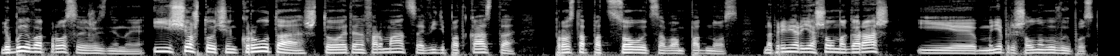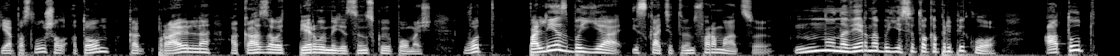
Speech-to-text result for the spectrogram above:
любые вопросы жизненные. И еще что очень круто, что эта информация в виде подкаста просто подсовывается вам под нос. Например, я шел на гараж, и мне пришел новый выпуск. Я послушал о том, как правильно оказывать первую медицинскую помощь. Вот полез бы я искать эту информацию? Ну, наверное бы, если только припекло. А тут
